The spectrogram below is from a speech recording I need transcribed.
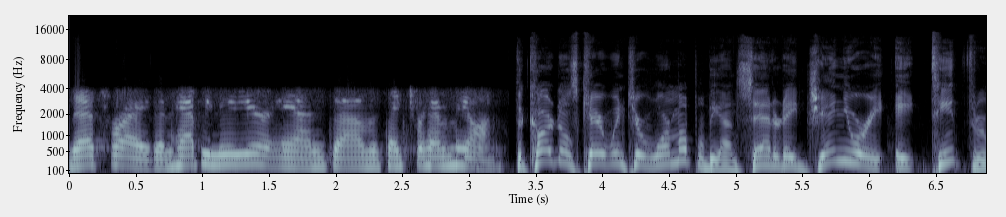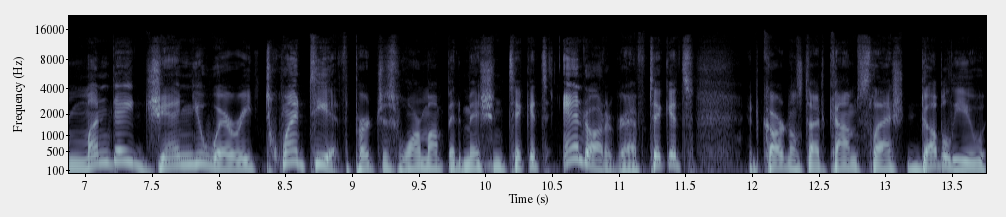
That's right. And Happy New Year. And um, thanks for having me on. The Cardinals Care Winter Warm Up will be on Saturday, January 18th through Monday, January 20th. Purchase warm up admission tickets and autograph tickets at cardinals.com slash WWU.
